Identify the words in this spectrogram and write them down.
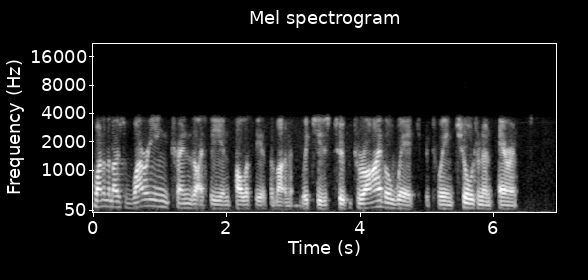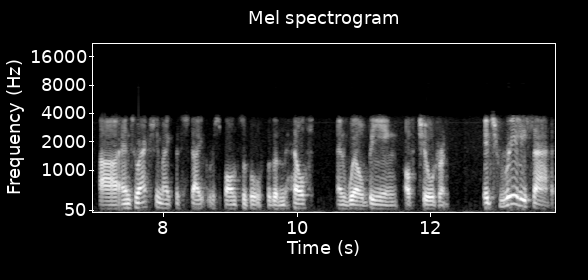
one of the most worrying trends I see in policy at the moment, which is to drive a wedge between children and parents, uh, and to actually make the state responsible for the health and well-being of children. It's really sad,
